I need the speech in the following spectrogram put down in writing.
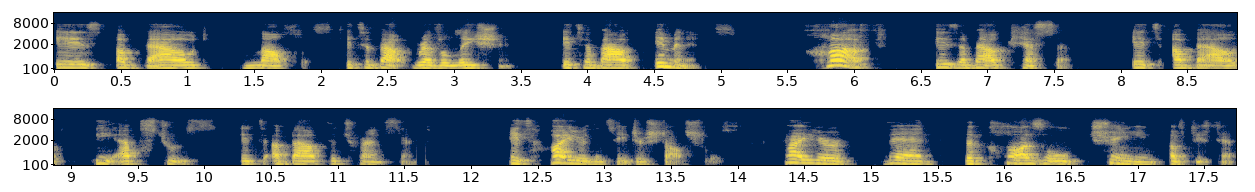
is about malchus. It's about revelation. It's about immanence. Chaf is about keser. It's about the abstruse. It's about the transcendent. It's higher than Seder Shalshalos, higher than the causal chain of descent.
